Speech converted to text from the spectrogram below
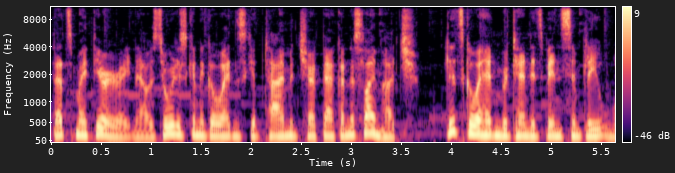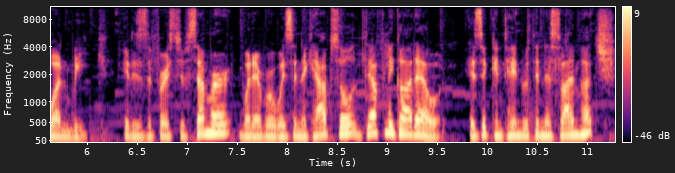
That's my theory right now, so we're just going to go ahead and skip time and check back on the slime hutch. Let's go ahead and pretend it's been simply one week. It is the first of summer, whatever was in the capsule definitely got out. Is it contained within the slime hutch?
